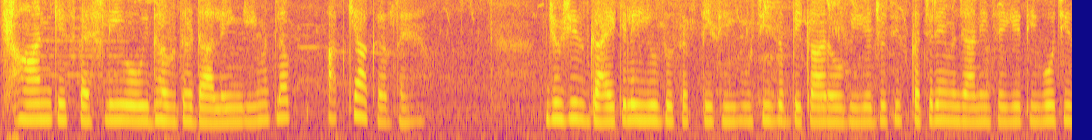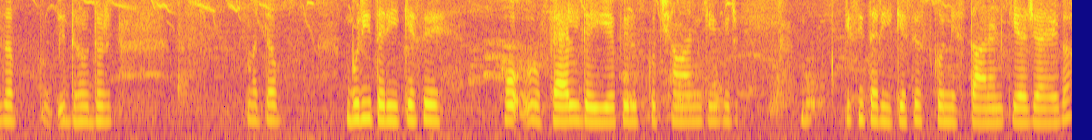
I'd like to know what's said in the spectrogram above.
छान के स्पेशली वो इधर उधर डालेंगी। मतलब आप क्या कर रहे हैं? जो चीज़ गाय के लिए यूज़ हो सकती थी, वो चीज़ अब बेकार हो गई है। जो चीज़ कचरे में जानी चाहिए थी, वो चीज़ अब इधर उधर मतलब बुरी तरीके से हो, फैल गई है। फिर उसको छान के फिर किसी तरीके से उसको निस्तारण किया जाएगा।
